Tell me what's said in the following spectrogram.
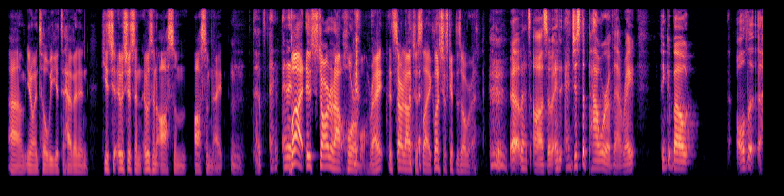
um, you know, until we get to heaven. And he's it was just an it was an awesome awesome night. Mm. That's and, and it, but it started out horrible, right? It started out just like let's just get this over with. Oh, that's awesome, and, and just the power of that, right? Think about all the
